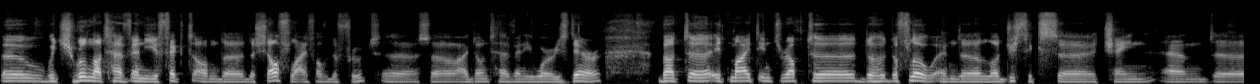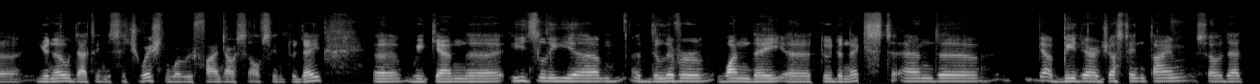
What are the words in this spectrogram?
uh, which will not have any effect on the, the shelf life of the fruit. so I don't have any worries there. But it might interrupt the, the flow and the logistics chain and uh, you know that in the situation where we find ourselves in today, uh, we can uh, easily um, deliver one day to the next and yeah be there just in time so that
